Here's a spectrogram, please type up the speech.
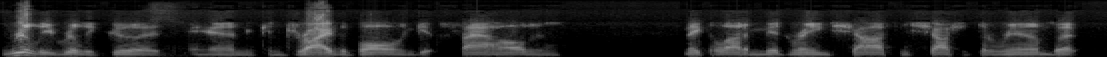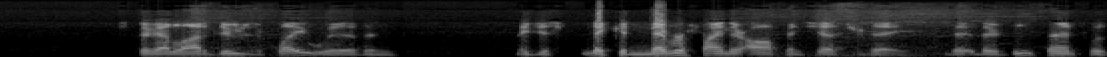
really, really good and can drive the ball and get fouled and make a lot of mid-range shots and shots at the rim, but still got a lot of dudes to play with. And they just they could never find their offense yesterday. Their, their defense was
